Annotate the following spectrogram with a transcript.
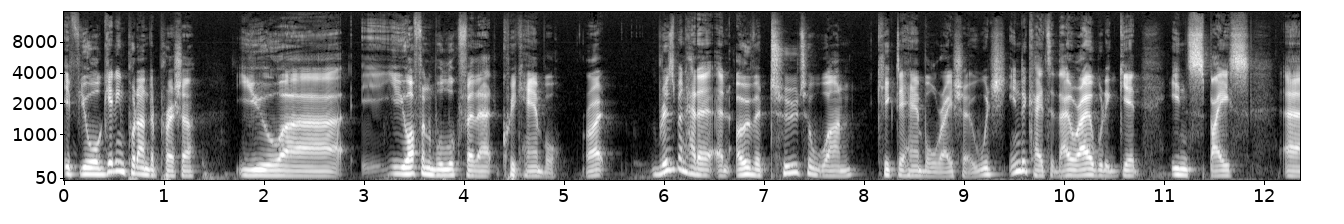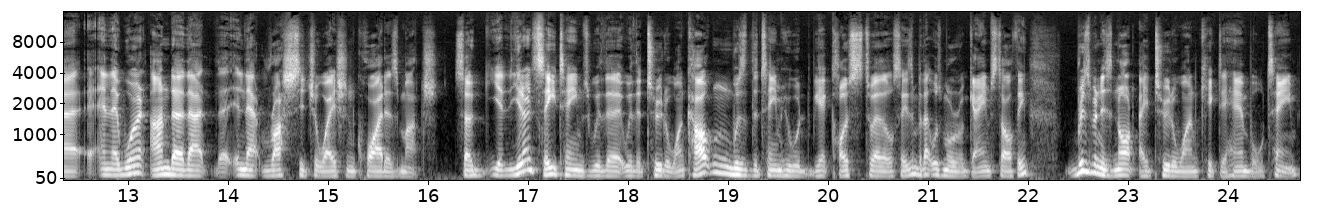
if you're getting put under pressure, you uh, you often will look for that quick handball, right? Brisbane had a, an over two to one kick to handball ratio, which indicates that they were able to get in space uh, and they weren't under that in that rush situation quite as much. So yeah, you don't see teams with a with a two to one. Carlton was the team who would get closest to it all season, but that was more of a game style thing. Brisbane is not a two to one kick to handball team,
